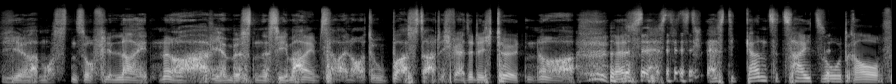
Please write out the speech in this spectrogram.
wir mussten so viel leiden. Oh, wir müssten es ihm heimzahlen. Oh, du Bastard, ich werde dich töten. Oh, er, ist, er, ist, er, ist, die ganze Zeit so drauf.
